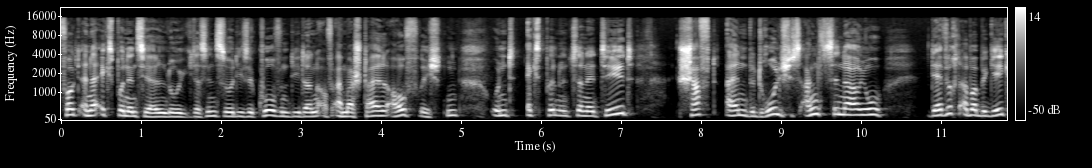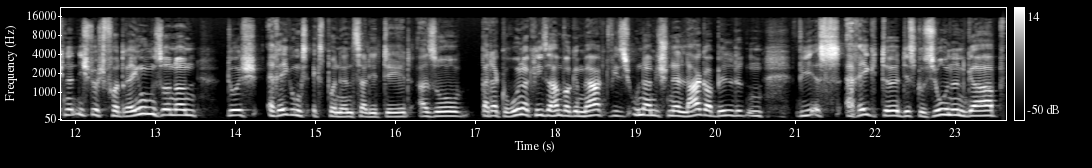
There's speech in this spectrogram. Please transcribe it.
folgt einer exponentiellen Logik. Das sind so diese Kurven, die dann auf einmal steil aufrichten. Und Exponentialität schafft ein bedrohliches Angstszenario. Der wird aber begegnet nicht durch Verdrängung, sondern durch Erregungsexponentialität. Also bei der Corona-Krise haben wir gemerkt, wie sich unheimlich schnell Lager bildeten, wie es erregte Diskussionen gab,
